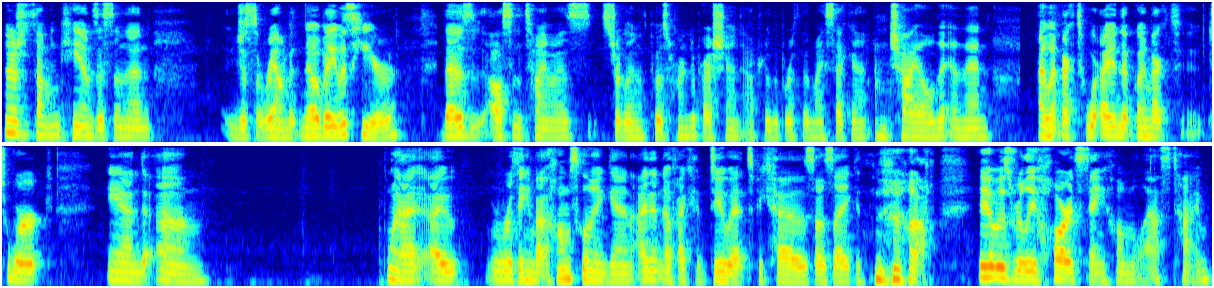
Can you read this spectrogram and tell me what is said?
there's some in Kansas and then just around, but nobody was here. That was also the time I was struggling with postpartum depression after the birth of my second child. And then I went back to work. I ended up going back to, to work. And um, when I, I we were thinking about homeschooling again, I didn't know if I could do it because I was like, it was really hard staying home the last time.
